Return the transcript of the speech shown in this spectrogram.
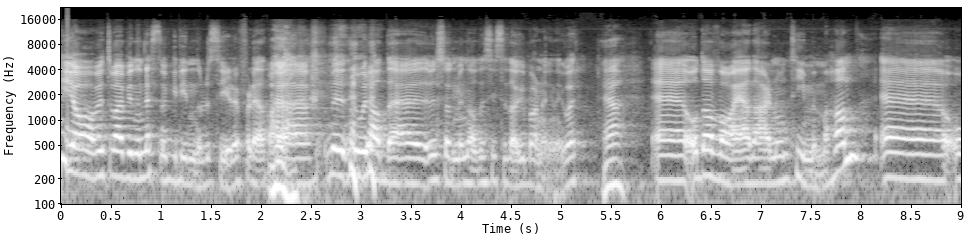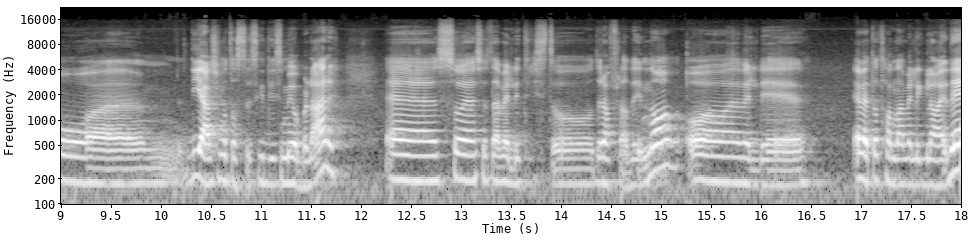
Ja, vet du hva, jeg begynner nesten å grine når du sier det. At Å, ja. eh, Nord hadde, sønnen min hadde siste dag i barnehagen i går. Ja. Eh, og da var jeg der noen timer med han. Eh, og eh, de er så fantastiske, de som jobber der. Eh, så jeg syns det er veldig trist å dra fra de nå. Og veldig jeg vet at han er veldig glad i de.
